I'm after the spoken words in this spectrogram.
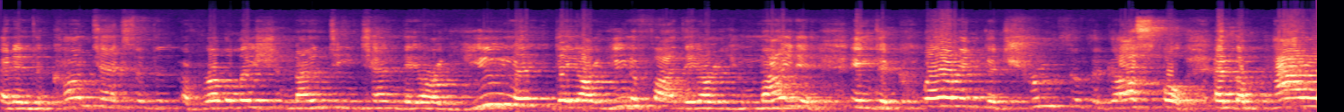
And in the context of, the, of Revelation 19.10, they are, they are unified, they are united in declaring the truth of the gospel and the power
